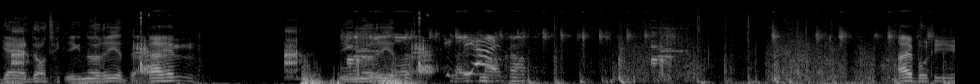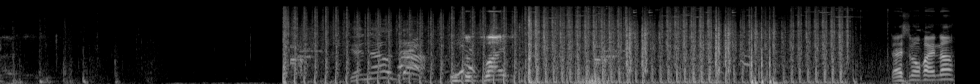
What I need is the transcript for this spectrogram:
Gehe dort. Ignoriert das. Da hinten. Ignoriert. Live-Marker. Hi, Butti. Genau da! Und zu zweit. Da ist noch einer.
